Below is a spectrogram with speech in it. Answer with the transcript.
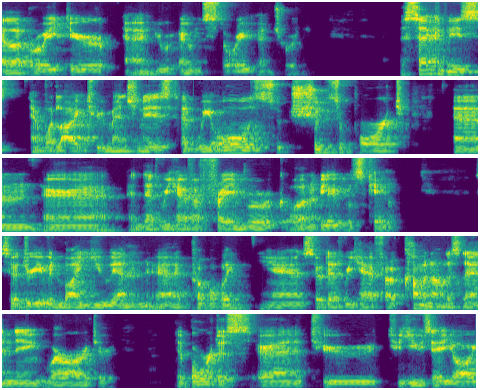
elaborate your uh, your own story and journey. The second is, and what I'd like to mention is that we all should support um, uh, and that we have a framework on a global scale. So driven by UN, uh, probably, so that we have a common understanding where are the, the borders uh, to to use AI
